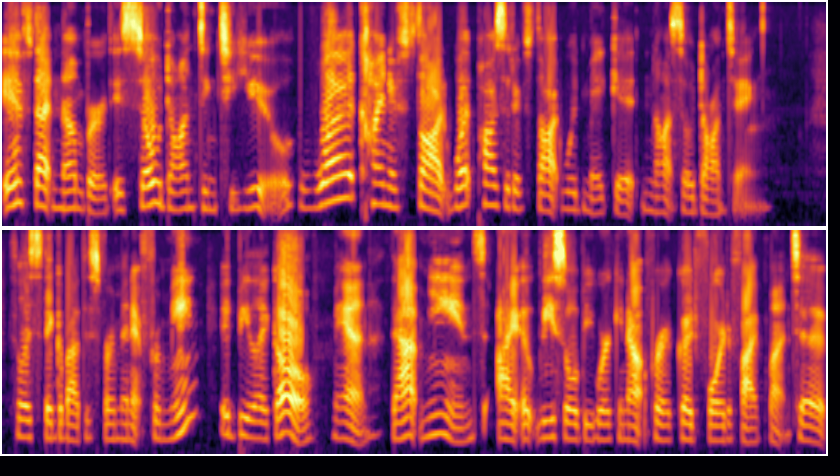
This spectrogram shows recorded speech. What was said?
if that number is so daunting to you, what kind of thought, what positive thought would make it not so daunting? So let's think about this for a minute. For me, it'd be like, oh man, that means I at least will be working out for a good four to five months to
